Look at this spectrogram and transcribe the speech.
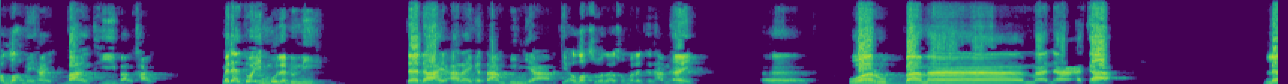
อัลลอฮ์ไม่ให้ บางทีบางครั้ง ไม่ได้ตัวอินมูละดุนี แต่ได้อะไรก็ตามดุนยาที่อัลลอฮ์สุลตานทรงประทานให้ วารุบบามามานาอะกะและ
